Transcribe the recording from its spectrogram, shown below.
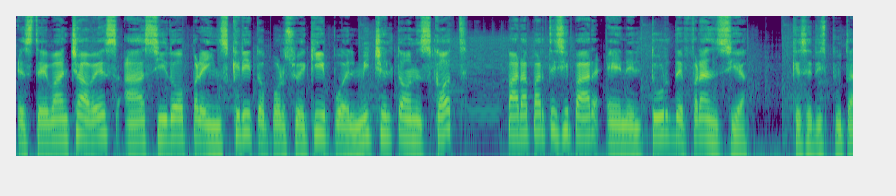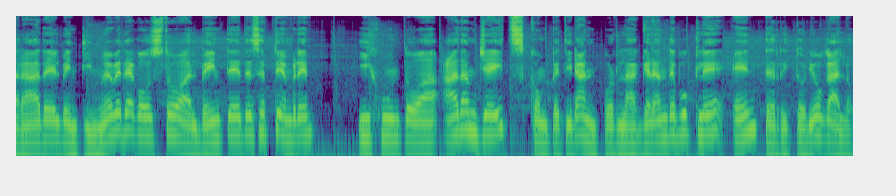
Esteban Chávez ha sido preinscrito por su equipo, el Mitchelton Scott, para participar en el Tour de Francia, que se disputará del 29 de agosto al 20 de septiembre, y junto a Adam Yates competirán por la Grande Boucle en territorio galo.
